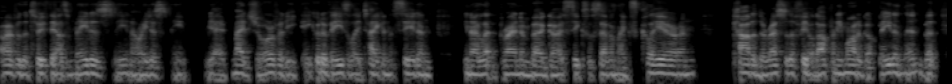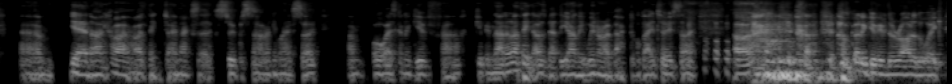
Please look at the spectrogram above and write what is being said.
over the two thousand meters. You know he just he yeah made sure of it. He, he could have easily taken a sit and you know, let Brandenburg go six or seven lengths clear and carted the rest of the field up, and he might have got beaten then. But um, yeah, no, I, I think J Mac's a superstar anyway. So I'm always going to give uh, give him that, and I think that was about the only winner I backed all day too. So uh, I've got to give him the ride of the week.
